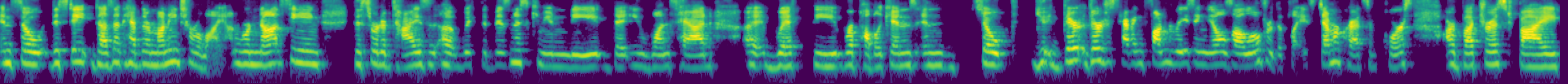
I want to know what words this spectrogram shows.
And so the state doesn't have their money to rely on. We're not seeing the sort of ties uh, with the business community that you once had uh, with the Republicans. And so you, they're, they're just having fundraising ills all over the place. Democrats, of course, are buttressed by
